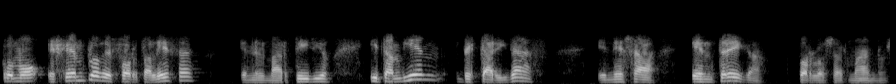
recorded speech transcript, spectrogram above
como ejemplo de fortaleza en el martirio y también de caridad en esa entrega por los hermanos.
